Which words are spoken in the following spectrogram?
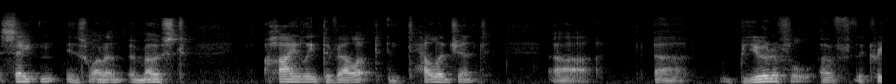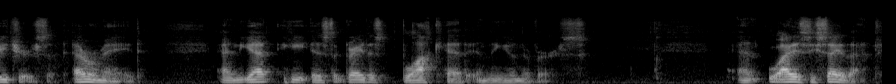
Satan is one of the most highly developed, intelligent, uh, beautiful of the creatures ever made, and yet he is the greatest blockhead in the universe. And why does he say that?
